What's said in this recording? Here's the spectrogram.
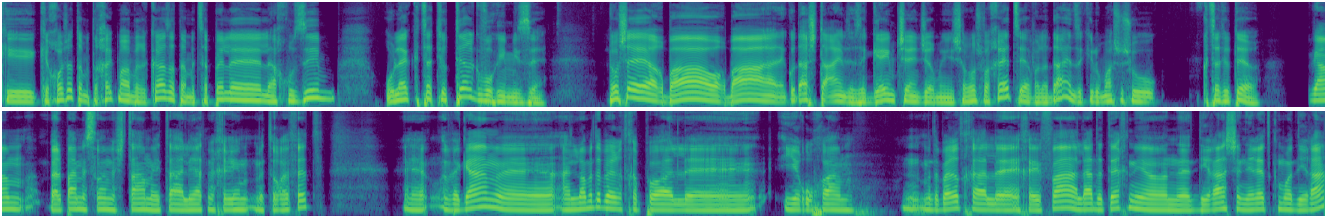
כי ככל שאתה מתרחק מהמרכז אתה מצפה לאחוזים אולי קצת יותר גבוהים מזה. לא שארבעה או ארבעה נקודה שתיים זה, זה Game Changer משלוש וחצי, אבל עדיין זה כאילו משהו שהוא קצת יותר. גם ב-2022 הייתה עליית מחירים מטורפת. אה, וגם אה, אני לא מדבר איתך פה על אה, ירוחם, מדבר איתך על חיפה ליד הטכניון דירה שנראית כמו דירה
